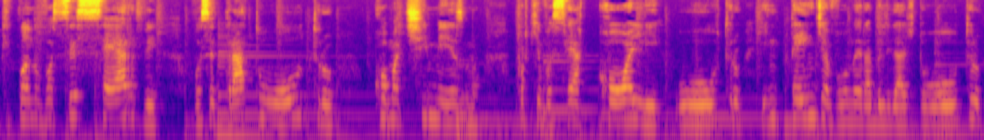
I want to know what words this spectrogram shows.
porque quando você serve, você trata o outro como a ti mesmo, porque você acolhe o outro, entende a vulnerabilidade do outro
